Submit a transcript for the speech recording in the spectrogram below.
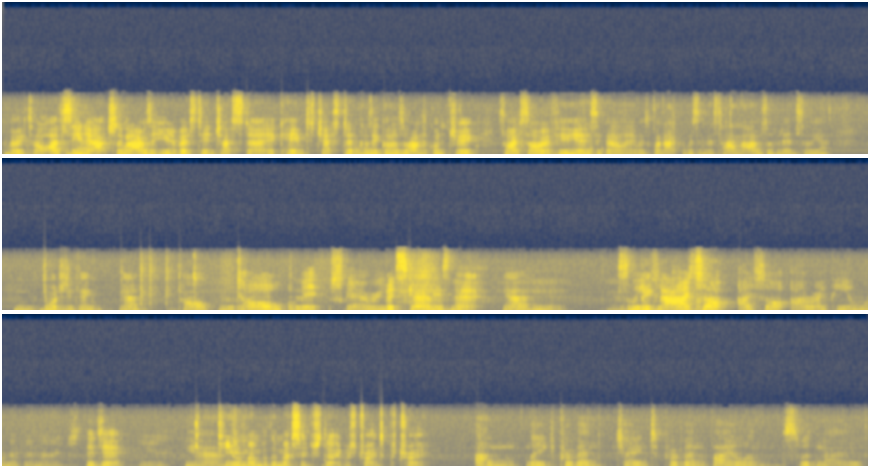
Very tall. I've seen it actually when I was at university in Chester. It came to Chester because it goes around the country. So I saw it a few years ago, and it was when I it was in the town that I was living in. So yeah. mm, What did you think? Yeah, tall. Tall, a bit scary. A bit scary, isn't it? Yeah. Yeah. Some We- big knives. I on saw I saw R.I.P. on one of the knives. Did you? Yeah. Yeah. Can you remember the message that it was trying to portray? Um, like prevent trying to prevent violence with knives,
